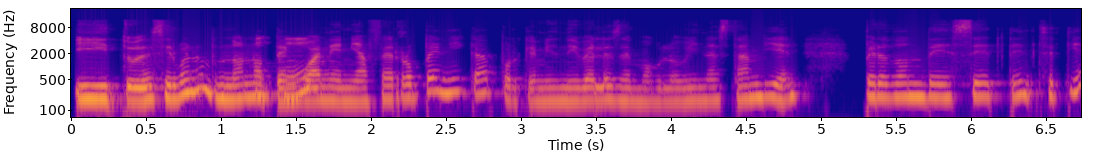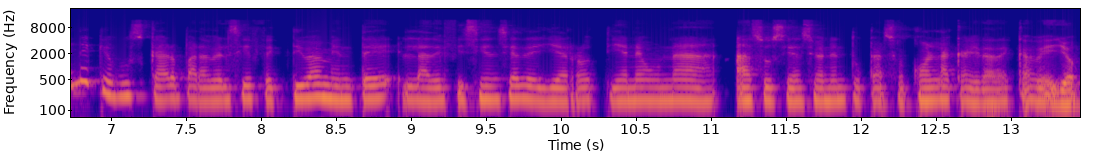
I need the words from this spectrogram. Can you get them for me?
y tú decir, bueno, pues no, no tengo anemia ferropénica porque mis niveles de hemoglobina están bien, pero donde se, se tiene que buscar para ver si efectivamente la deficiencia de hierro tiene una asociación, en tu caso, con la caída de cabello,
